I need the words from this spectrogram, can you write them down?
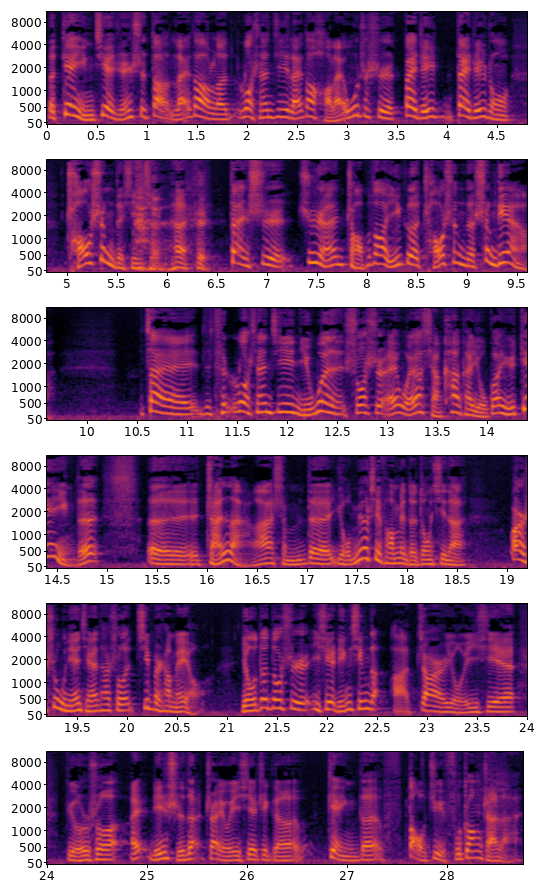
呃电影界人士到来到了洛杉矶，来到好莱坞，这是带着带着一种朝圣的心情。但是居然找不到一个朝圣的圣殿啊！在洛杉矶，你问说是哎，我要想看看有关于电影的，呃，展览啊什么的，有没有这方面的东西呢？二十五年前他说基本上没有。有的都是一些零星的啊，这儿有一些，比如说，哎，临时的，这儿有一些这个电影的道具、服装展览，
